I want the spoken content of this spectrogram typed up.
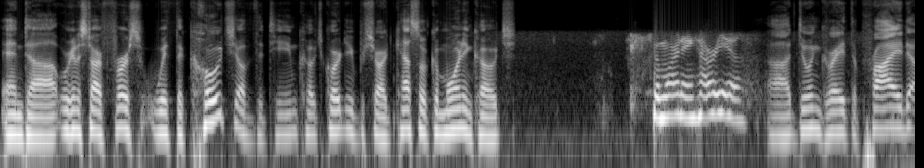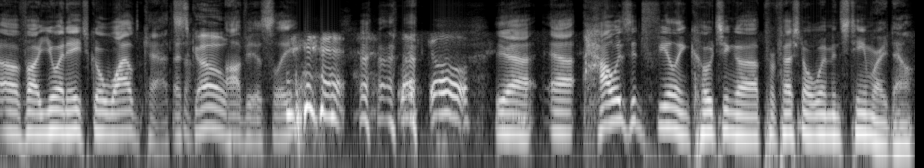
And uh, we're going to start first with the coach of the team, Coach Courtney Birchard Kessel. Good morning, Coach. Good morning. How are you? Uh, doing great. The pride of uh, UNH, go Wildcats. Let's go. Obviously. Let's go. yeah. Uh, how is it feeling coaching a professional women's team right now?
